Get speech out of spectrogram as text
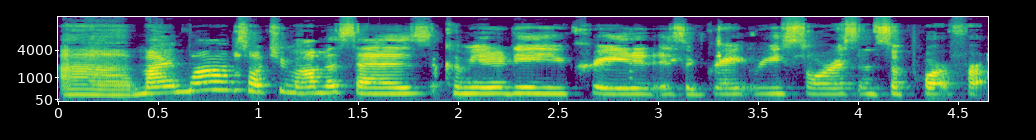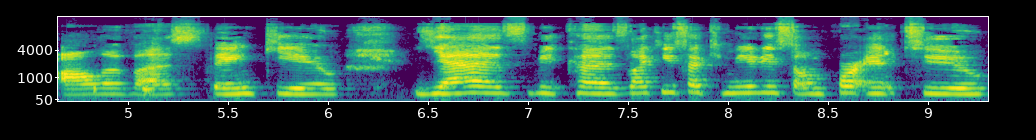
uh, my mom, Sultry Mama, says community you created is a great resource and support for all of us. Thank you. Yes, because like you said, community is so important to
